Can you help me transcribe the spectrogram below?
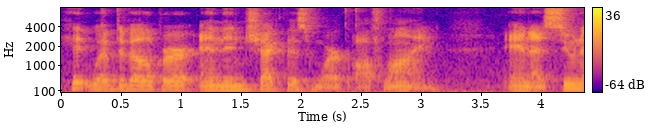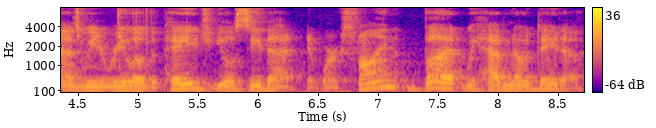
hit web developer, and then check this work offline. And as soon as we reload the page, you'll see that it works fine, but we have no data.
